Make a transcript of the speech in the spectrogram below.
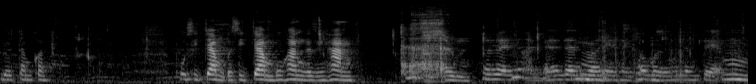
เดี๋ยวจำก่อน ผู้สิจำก็สิจำผู้หันก็สิหันเอิ่มเท่าไหรหันกันดันพอเห็นให้เขาเบิ่งมันยังแสบอืม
